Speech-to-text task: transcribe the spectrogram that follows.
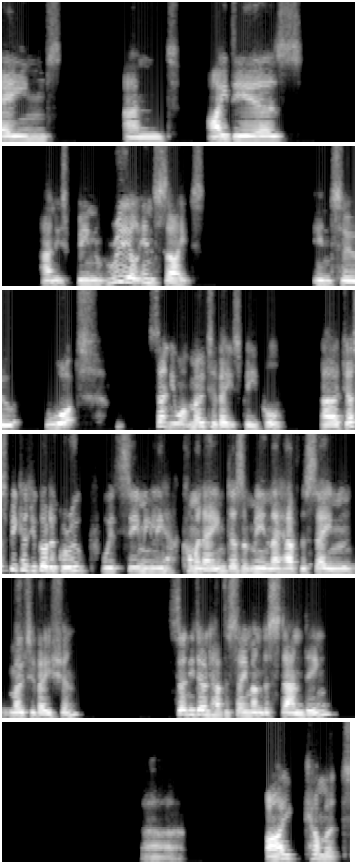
aims and ideas and it's been real insight into what certainly what motivates people uh, just because you've got a group with seemingly common aim doesn't mean they have the same motivation. certainly don't have the same understanding. Uh, I come at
